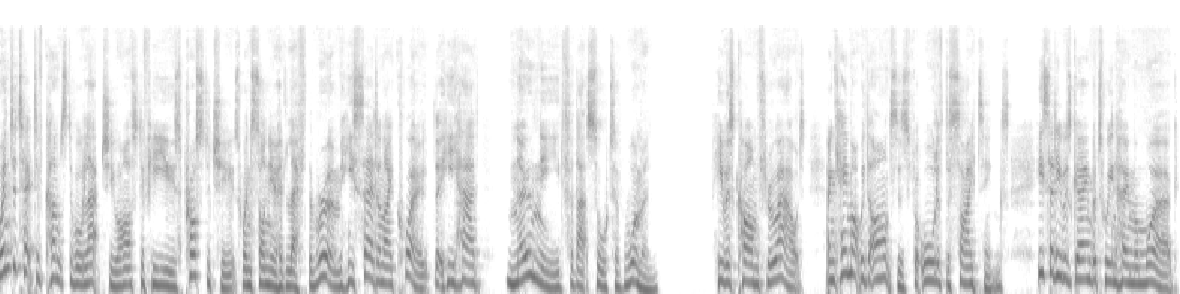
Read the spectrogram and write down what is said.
When Detective Constable Laptew asked if he used prostitutes when Sonia had left the room, he said, and I quote, that he had no need for that sort of woman. He was calm throughout and came up with answers for all of the sightings. He said he was going between home and work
